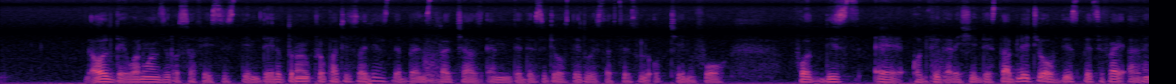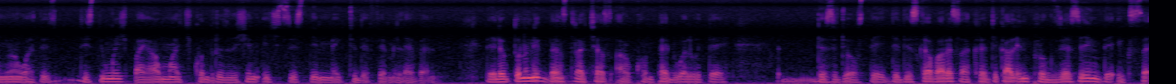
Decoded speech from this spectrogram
all the 110 surface system. The electronic properties such as the band structures and the density of state were successfully obtained for for this uh, configuration. The stability of this specified arrangement was dis distinguished by how much contribution each system make to the Fermi level. The electronic band structures are compared well with the density of state. The discoveries are critical in progressing the, ex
